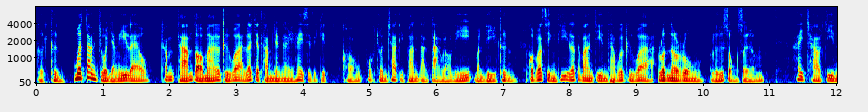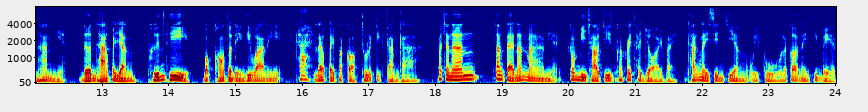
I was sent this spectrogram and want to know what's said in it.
เกิดขึ้น เมื่อตั้งโจทย์อย่างนี้แล้วคำถามต่อมาก็คือว่าแล้วจะทำยังไงให้เศรษฐกิจของพวกชนชาติพันธุ์ต่าง ๆ เหล่านี้มันดีขึ้นปรากฏว่าสิ่งที่รัฐบาลจีนทำก็คือว่ารณรงค์หรือส่งเสริม ให้ชาวจีนฮั่นเนี่ยเดินทางไปยังพื้นที่ปกครองตนเองที่ว่านี้ค่ะแล้วไปประกอบธุรกิจการค้า เพราะฉะนั้น ตั้งแต่นั้นมาเนี่ยก็มีชาวจีนค่อยๆ ทยอยไป ทั้งในซินเจียงอุยกู แล้วก็ในทิเบต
